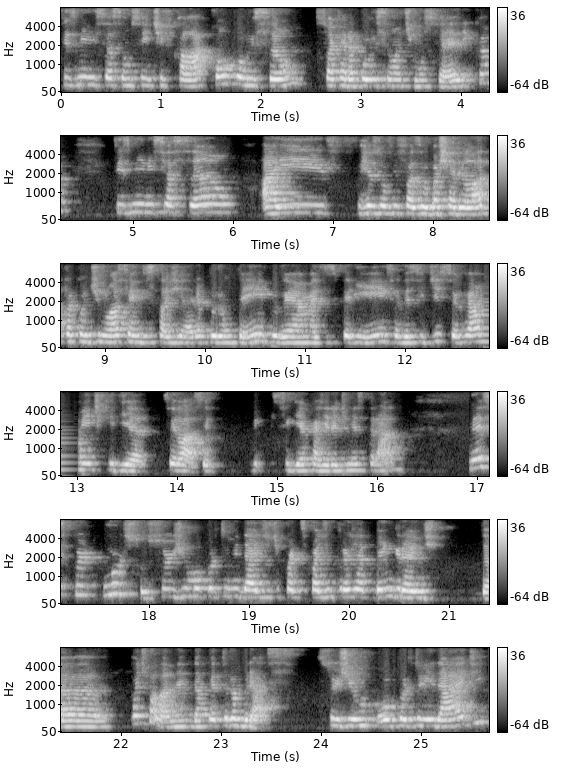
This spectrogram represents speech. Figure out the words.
Fiz minha iniciação científica lá com poluição, só que era poluição atmosférica. Fiz minha iniciação, Aí resolvi fazer o bacharelado para continuar sendo estagiária por um tempo, ganhar mais experiência, decidir se eu realmente queria, sei lá, seguir a carreira de mestrado. Nesse percurso surgiu uma oportunidade de participar de um projeto bem grande da, pode falar, né, da Petrobras. Surgiu uma oportunidade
